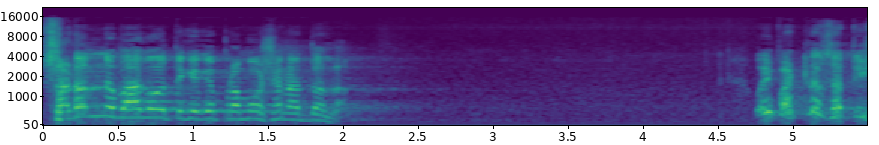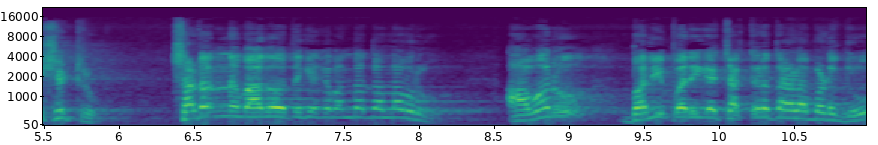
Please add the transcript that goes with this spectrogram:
ಸಡನ್ ಭಾಗವತಿಗೆ ಪ್ರಮೋಷನ್ ಅದ್ದಲ್ಲ ವೈ ಪಟ್ಲ ಸತೀಶ್ ಶೆಟ್ರು ಸಡನ್ ಭಾಗವತಿಕೆಗೆ ಬಂದದ್ದಲ್ಲ ಅವರು. ಅವರು ಬಲಿಪರಿಗೆ ಚಕ್ರತಾಳ ಬಡಿದು,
